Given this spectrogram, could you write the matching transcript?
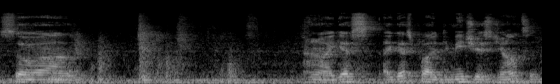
So um, I don't know. I guess I guess probably Demetrious Johnson.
